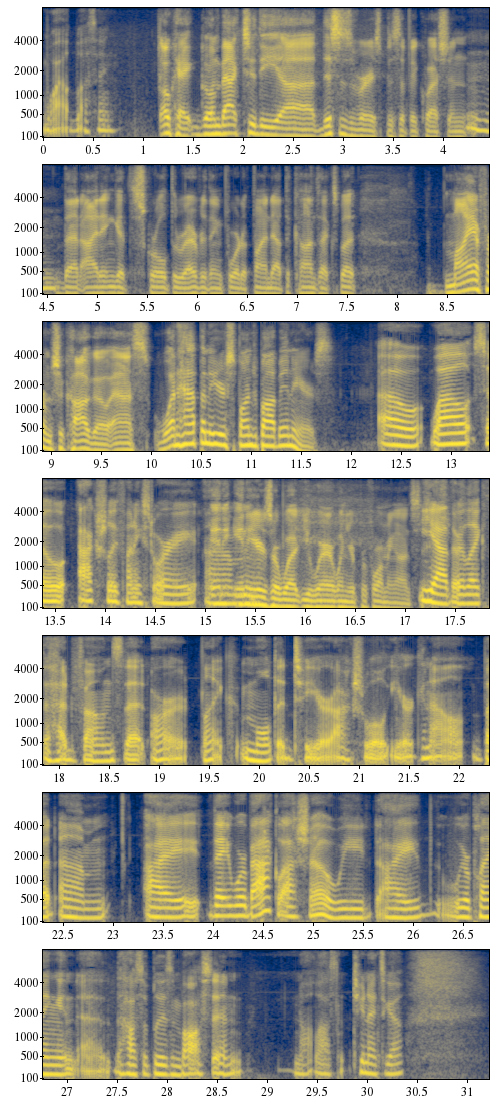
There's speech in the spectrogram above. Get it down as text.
wild blessing. Okay, going back to the uh, this is a very specific question Mm-hmm. that I didn't get to scroll through everything for to find out the context, but Maya from Chicago asks, "What happened to your SpongeBob in ears? Oh, well, so actually funny story. Um, in ears are what you wear when you're performing on stage. Yeah, they're like the headphones that are like molded to your actual ear canal. But um I they were back last show. We I we were playing in uh, the House of Blues in Boston not last two nights ago.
